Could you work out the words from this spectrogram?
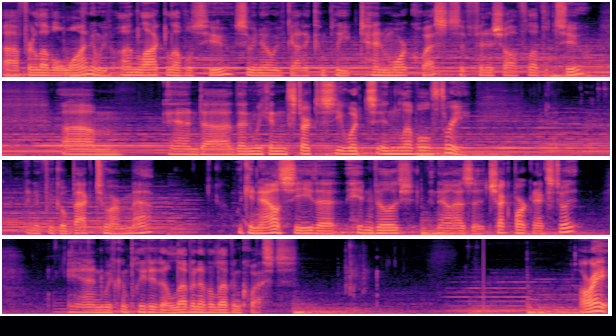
uh, for level 1, and we've unlocked level 2. So we know we've got to complete 10 more quests to finish off level 2. Um, and uh, then we can start to see what's in level 3. And if we go back to our map, we can now see that Hidden Village now has a check mark next to it. And we've completed 11 of 11 quests. All right,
